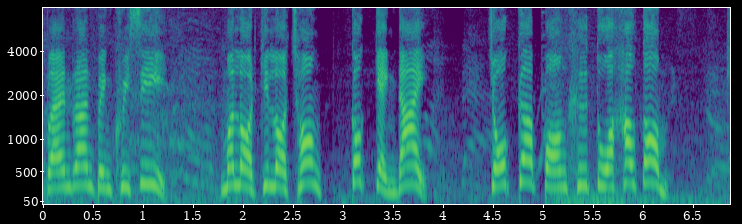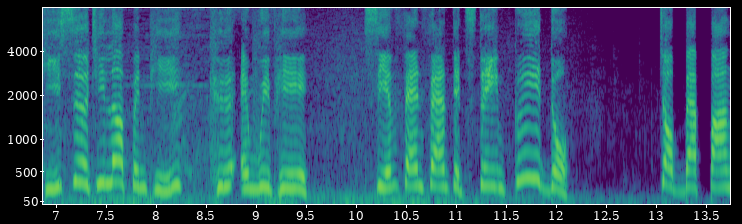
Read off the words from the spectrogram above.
แปลนร่างเป็นคริซี่ มาหลอดกินหลอดช่องก็เก่งได้ โจ๊กเกอร์ปองคือตัวข้าวต้ม ผีเสื้อที่เลิกเป็นผีคือ MVP เสียงแฟนๆติดสตรีมกรีดโดจบแบบปัง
